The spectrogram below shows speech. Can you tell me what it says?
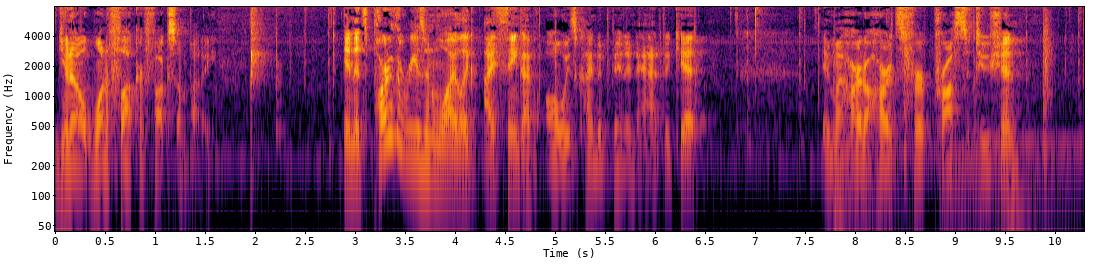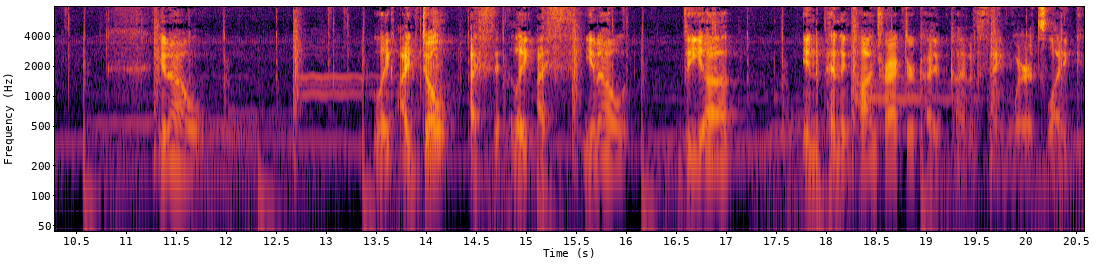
you know, want to fuck or fuck somebody. And it's part of the reason why, like, I think I've always kind of been an advocate in my heart of hearts for prostitution you know like i don't i th- like i th- you know the uh independent contractor kind of thing where it's like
